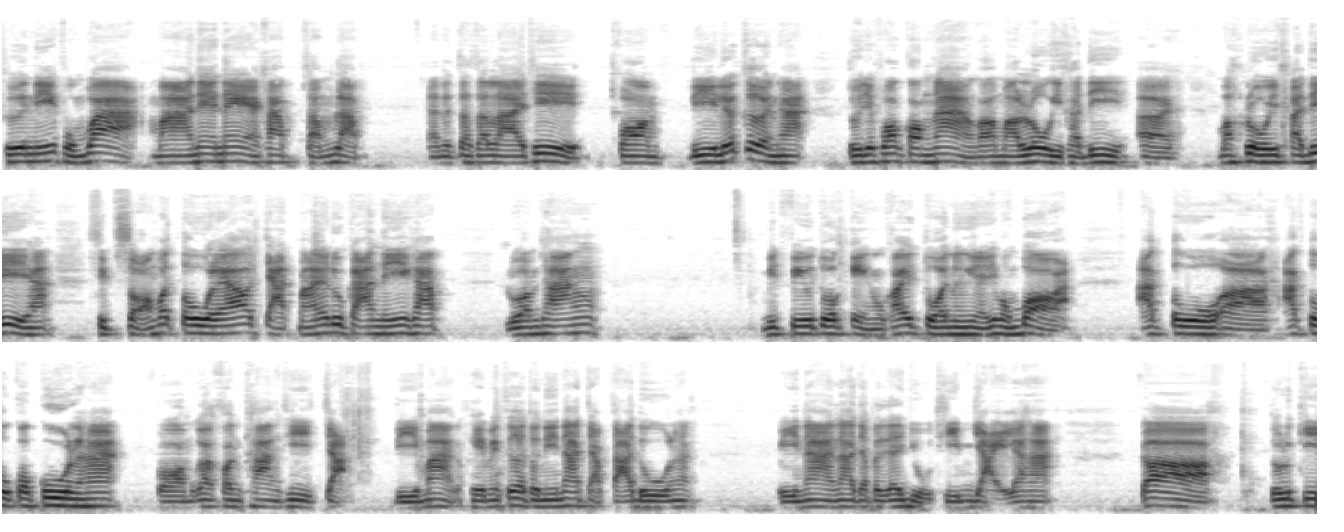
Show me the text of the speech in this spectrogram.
คืนนี้ผมว่ามาแน่ ๆ ครับสำหรับการตัดสลายที่ฟอร์มดีเหลือเกินฮะ โดยเฉพาะกองหน้าของเขามาโลอิคาดี้เอ่อมาโลอิคาดี้ฮะสิบสองประตูแล้วจัดมาในฤดูกาลนี้ครับ รวมทั้งมิดฟิลตัวเก่งของเขาอีกตัวหนึ่งอย่างที่ผมบอกอะอักตูอ่าอักตูโกกูนะฮะฟอร์มก็ค่อนข้างที่จะดีมากเพย์เมเกอร์ตัวนี้น่าจับตาดูนะฮะปีหน้าน่าจะไปได้อยู่ทีมใหญ่แล้วฮะก็ตุรกี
